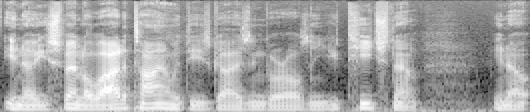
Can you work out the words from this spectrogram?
you know, you spend a lot of time with these guys and girls and you teach them, you know,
